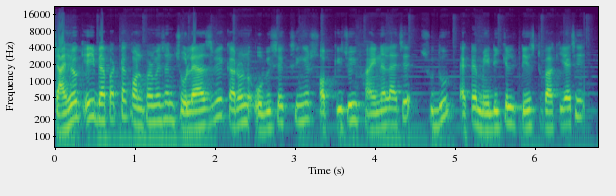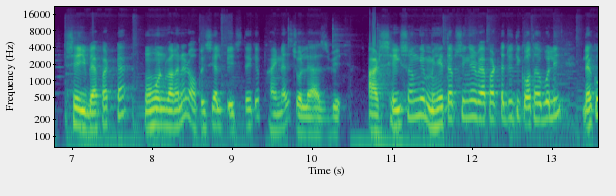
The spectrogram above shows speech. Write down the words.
যাই হোক, এই ব্যাপারটা কনফার্মেশন চলে আসবে কারণ অভিষেক সিংয়ের সব কিছুই ফাইনাল আছে, শুধু একটা মেডিকেল টেস্ট বাকি আছে, সেই ব্যাপারটা মোহনবাগানের অফিসিয়াল পেজ থেকে ফাইনাল চলে আসবে। আর সেই সঙ্গে মেহতাব সিংয়ের ব্যাপারটা যদি কথা বলি, দেখো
